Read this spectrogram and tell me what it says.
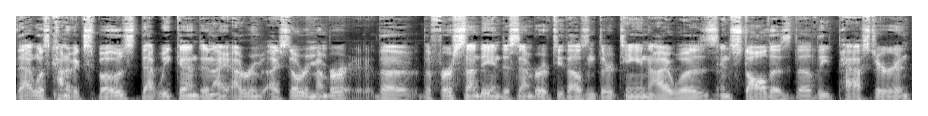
that was kind of exposed that weekend. And I, I, re- I, still remember the, the first Sunday in December of 2013, I was installed as the lead pastor and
